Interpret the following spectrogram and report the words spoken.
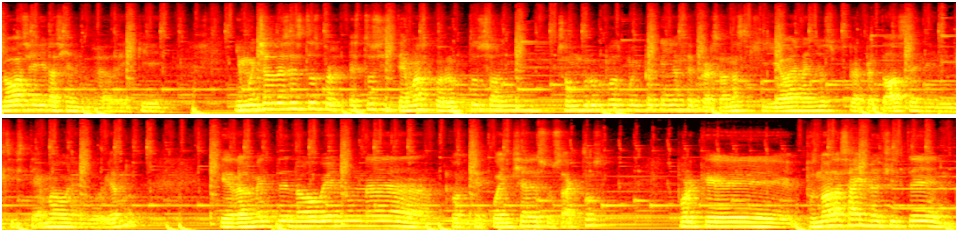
lo va a seguir haciendo, o sea, de que... Y muchas veces estos, estos sistemas corruptos son, son grupos muy pequeños de personas que llevan años perpetuados en el sistema o en el gobierno, que realmente no ven una consecuencia de sus actos, porque pues no las hay, no existen,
